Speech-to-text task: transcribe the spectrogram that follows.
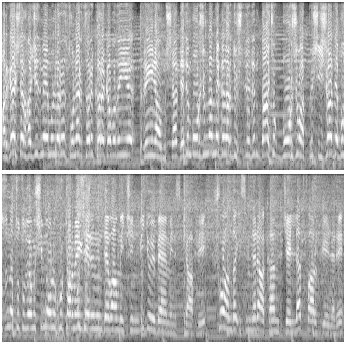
Arkadaşlar haciz memurları Soner Sarı Karakabadayı rehin almışlar. Dedim borcumdan ne kadar düştü dedim. Daha çok borcum atmış. İcra deposunda tutuluyormuş. Şimdi onu kurtarmaya Bu serinin devamı için videoyu beğenmeniz kafi. Şu anda isimleri akan Cellat Faruk üyeleri,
